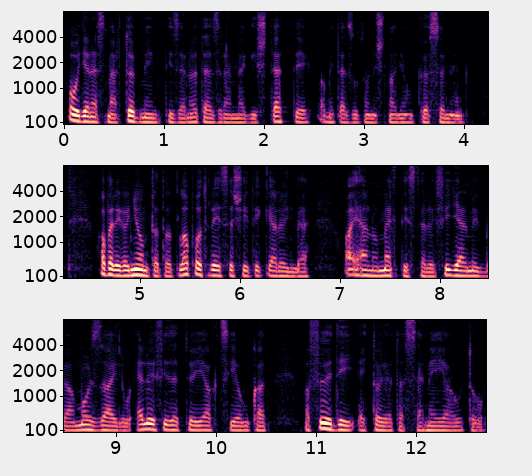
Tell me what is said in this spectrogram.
ahogyan ezt már több mint 15 ezeren meg is tették, amit ezúton is nagyon köszönünk. Ha pedig a nyomtatott lapot részesítik előnybe, ajánlom megtisztelő figyelmükbe a most zajló előfizetői akciónkat, a fődíj egy Toyota személyautó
